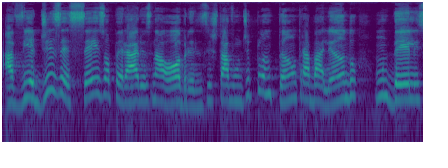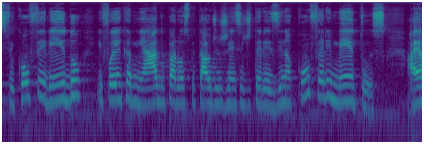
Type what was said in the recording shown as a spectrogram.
havia 16 operários na obra. Eles estavam de plantão trabalhando, um deles ficou ferido e foi encaminhado para o Hospital de Urgência de Teresina com ferimentos. Aí a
